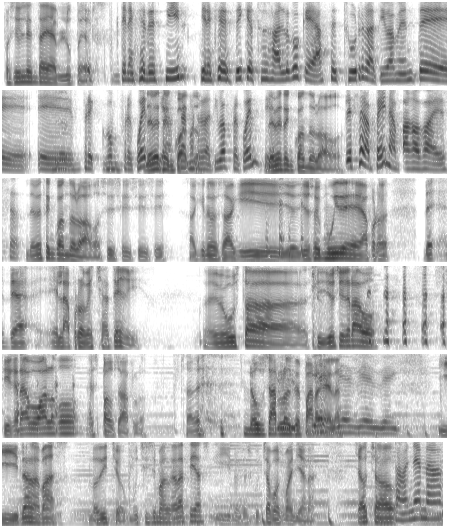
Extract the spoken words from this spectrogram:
Posiblemente haya bloopers. Tienes que decir, tienes que decir que esto es algo que haces tú relativamente eh, fre- con frecuencia, de vez en o sea, cuando. con relativa frecuencia. De vez en cuando lo hago. Merece la pena pagar para eso. De vez en cuando lo hago, sí, sí, sí, sí. Aquí no es aquí. Yo, yo soy muy de, apro- de- de el aprovechategui. A mí me gusta. Si yo si grabo, si grabo algo, es pausarlo. ¿Sabes? No usarlos de paralela. Bien, bien, bien, bien. Y nada más, lo dicho. Muchísimas gracias y nos escuchamos mañana. Chao, chao. Hasta mañana.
